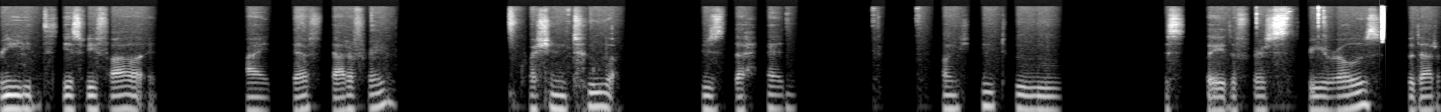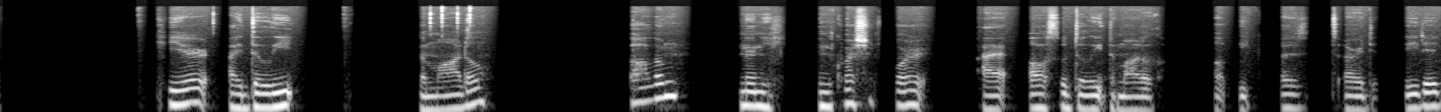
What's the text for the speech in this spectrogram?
read the CSV file in my def data frame. Question two, use the head function to display the first three rows data. Here, I delete the model column, and then in question four, I also delete the model column because it's already deleted.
